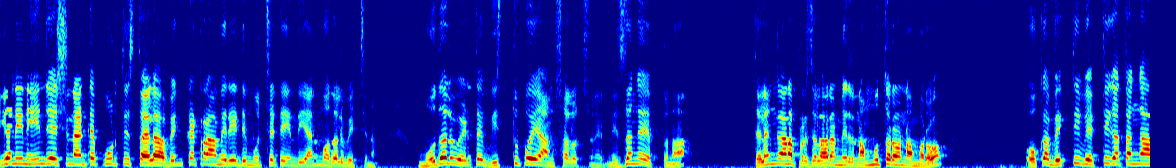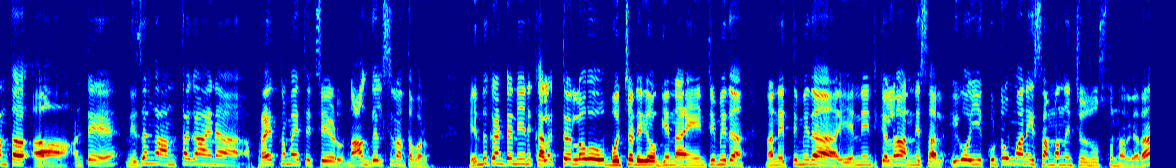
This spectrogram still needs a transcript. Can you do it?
ఇక నేను ఏం చేసిన అంటే పూర్తి స్థాయిలో వెంకట్రామిరెడ్డి ముచ్చటేంది అని మొదలు పెట్టిన మొదలు పెడితే విస్తుపోయే అంశాలు వచ్చినాయి. నిజంగా చెప్తున్నా తెలంగాణ ప్రజలారా మీరు నమ్ముతారో నమ్మరో ఒక వ్యక్తి వ్యక్తిగతంగా అంత అంటే నిజంగా అంతగా ఆయన ప్రయత్నం అయితే చేయడు నాకు తెలిసినంత వరకు. ఎందుకంటే నేను కలెక్టర్లో బొచ్చడి ఇగో నా ఇంటి మీద నన్ను ఎత్తి మీద ఎన్నింటికి వెళ్ళినా అన్నిసార్లు ఇగో ఈ కుటుంబానికి సంబంధించి చూస్తున్నారు కదా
